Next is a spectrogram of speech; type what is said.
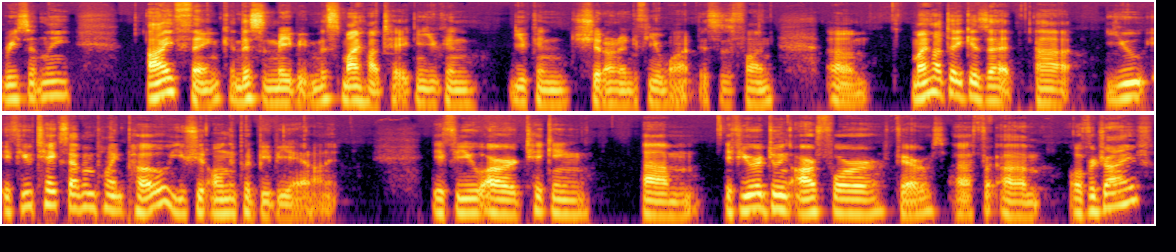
recently. I think, and this is maybe this is my hot take, and you can you can shit on it if you want. This is fun. Um, my hot take is that uh, you if you take seven point Poe, you should only put BB-8 on it. If you are taking um, if you are doing R four Pharaohs uh, um, overdrive,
